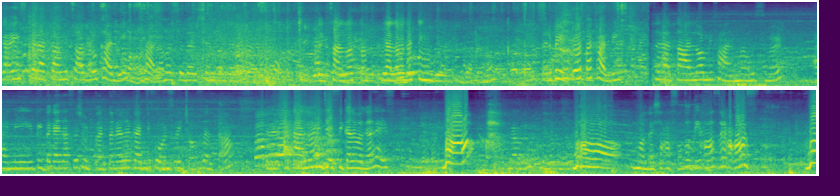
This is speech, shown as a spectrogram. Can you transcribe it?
गाईस तर आता आम्ही चाललो खाली. झालं मस्त दर्शन वगैरे. एक चाललो आता. याला माझा टिंगू तर भेटू आता खाली. तर आता आलो आम्ही फार्म हाऊसवर आणि तिथं काही जास्त शूट करताना नाही कारण की फोन स्विच ऑफ झाला तर आता आलो आणि जेसिकाला बघा काहीच मग अशी हसत होती हस रे बा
